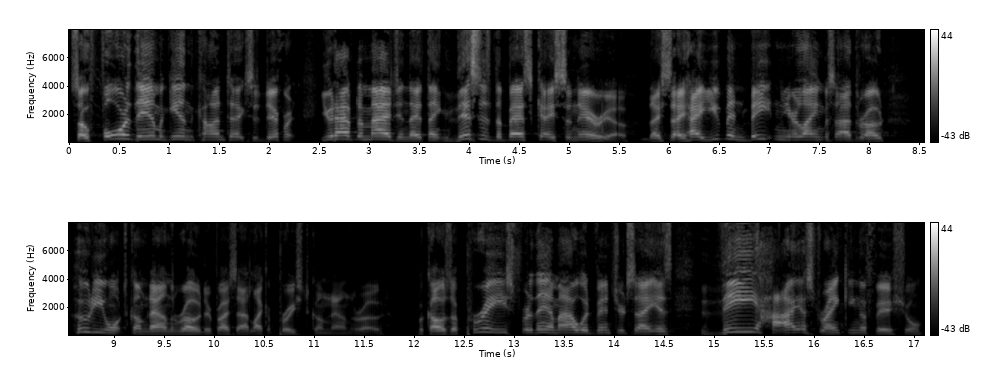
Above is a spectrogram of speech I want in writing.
So for them, again, the context is different. You'd have to imagine they think this is the best case scenario. They say, hey, you've been beaten. You're laying beside the road. Who do you want to come down the road? They probably say, I'd like a priest to come down the road. Because a priest, for them, I would venture to say, is the highest ranking official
